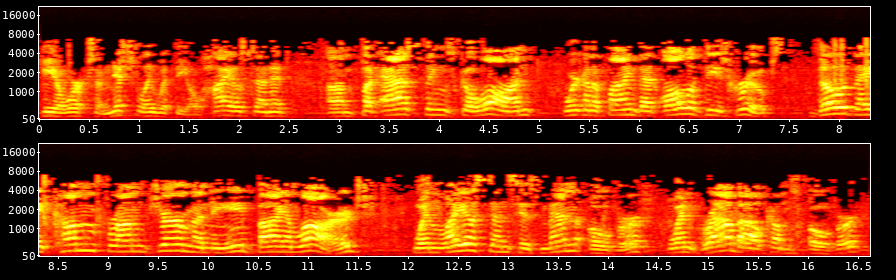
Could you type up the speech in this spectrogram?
He works initially with the Ohio Synod. Um, but as things go on, we're going to find that all of these groups, though they come from Germany by and large, when Löhe sends his men over, when Grabau comes over,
